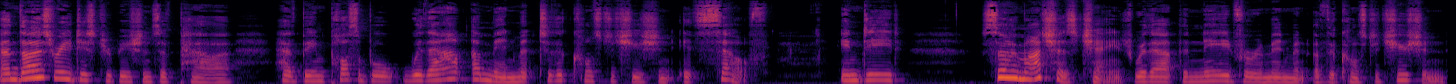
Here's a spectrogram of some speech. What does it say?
And those redistributions of power have been possible without amendment to the Constitution itself. Indeed, so much has changed without the need for amendment of the Constitution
